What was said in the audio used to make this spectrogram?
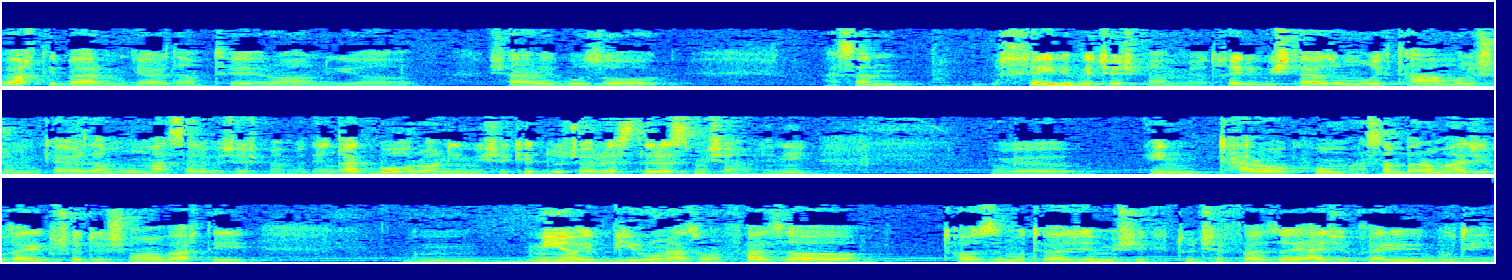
وقتی برمیگردم تهران یا شهرهای بزرگ اصلا خیلی به چشمم میاد. خیلی بیشتر از اون موقعی تحملشون می‌کردم اون مسئله به چشمم میاد. اینقدر بحرانی میشه که دچار استرس میشم. یعنی این تراکم اصلا برام عجیب غریب شده. شما وقتی میای بیرون از اون فضا تازه متوجه میشه که تو چه فضای عجیب غریبی بودی.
